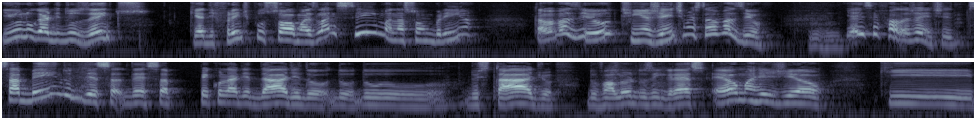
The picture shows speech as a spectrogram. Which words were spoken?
E o lugar de 200, que é de frente para o sol, mas lá em cima, na sombrinha, Tava vazio, tinha gente, mas estava vazio. Uhum. E aí você fala, gente, sabendo dessa, dessa peculiaridade do, do, do, do estádio, do valor dos ingressos, é uma região que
